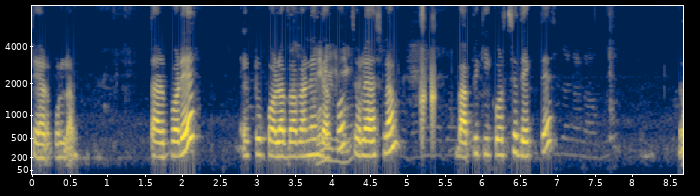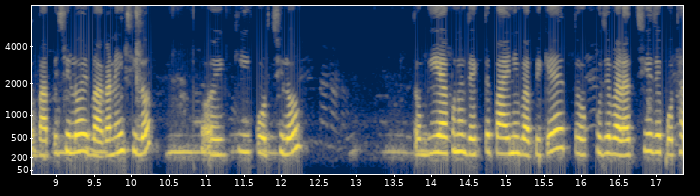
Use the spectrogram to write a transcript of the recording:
শেয়ার করলাম। তারপরে একটু কলা বাগানে দেখো চলে আসলাম। বাপি কি করছে দেখতে? তো বাপি ছিল ওই বাগানেই ছিল। ওই কি করছিল? তো গিয়ে এখনও দেখতে পাইনি বাপিকে। তো খুঁজে বেড়াচ্ছি যে কোথা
